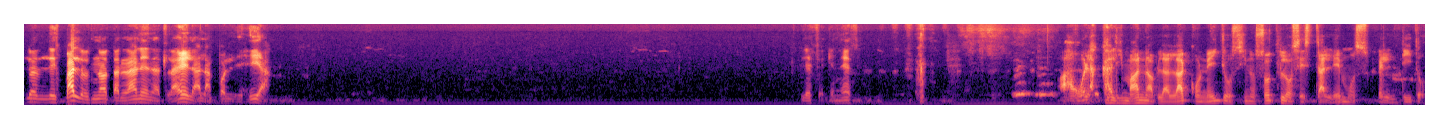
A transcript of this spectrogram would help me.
Los disparos no tardarán en atraer a la policía. Le sé quién es. Ahora Calimán hablará con ellos y nosotros estaremos perdidos.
